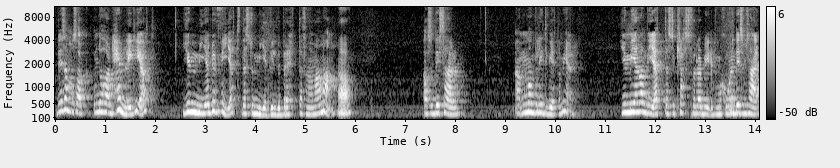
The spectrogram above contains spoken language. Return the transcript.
det är samma sak om du har en hemlighet. Ju mer du vet, desto mer vill du berätta för någon annan. Ja. Alltså det är så här. Man vill inte veta mer. Ju mer man vet, desto kraftfullare blir informationen. Det är som så här.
